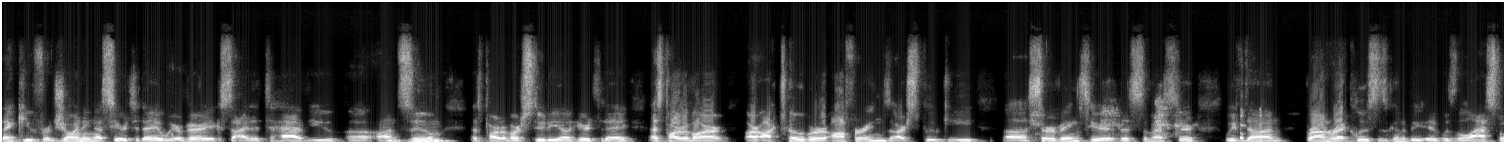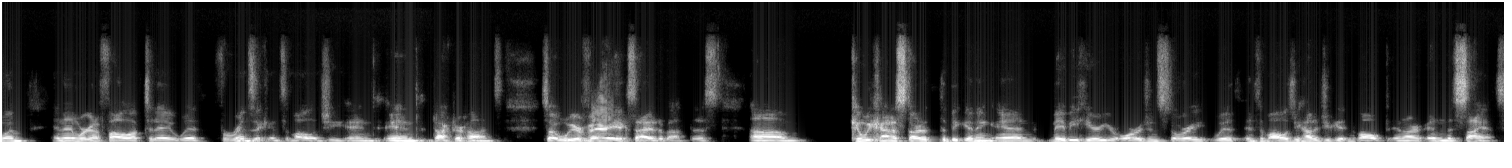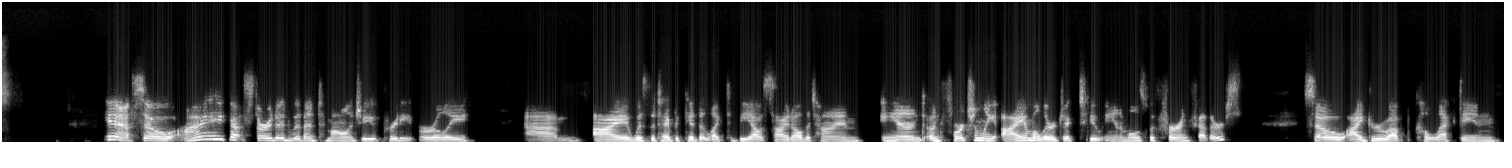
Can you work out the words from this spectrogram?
Thank you for joining us here today. We are very excited to have you uh, on Zoom as part of our studio here today, as part of our, our October offerings, our spooky uh, servings here this semester. We've done Brown Recluse is going to be, it was the last one. And then we're going to follow up today with forensic entomology and, and Dr. Hans. So we're very excited about this. Um, can we kind of start at the beginning and maybe hear your origin story with entomology? How did you get involved in our in the science? Yeah, so I got started with entomology pretty early. Um, I was the type of kid that liked to be outside all the time, and unfortunately, I am allergic to animals with fur and feathers. So I grew up collecting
